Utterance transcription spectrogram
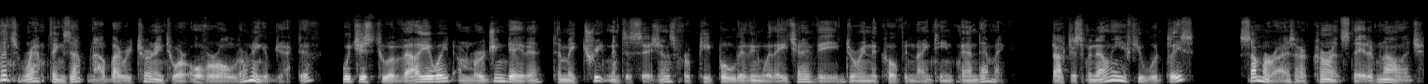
Let's wrap things up now by returning to our overall learning objective, which is to evaluate emerging data to make treatment decisions for people living with HIV during the COVID 19 pandemic. Dr. Spinelli, if you would please, summarize our current state of knowledge.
